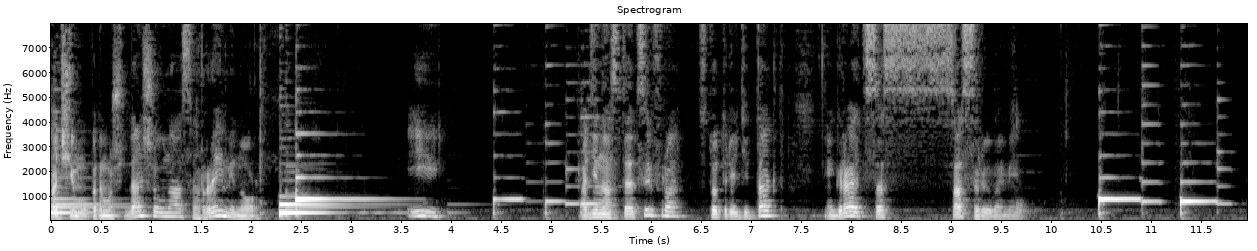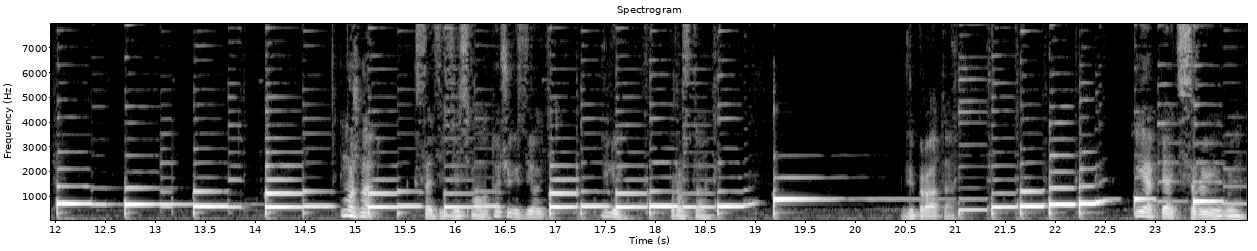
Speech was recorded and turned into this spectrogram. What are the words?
Почему? Потому что дальше у нас ре минор. И Одиннадцатая цифра, 103 такт, играет со, со срывами. Можно, кстати, здесь молоточек сделать или просто вибрато. И опять срывы.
